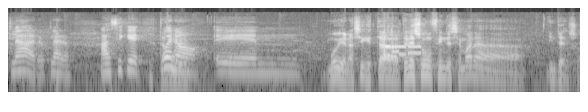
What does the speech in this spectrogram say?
Claro, claro. Así que, Está bueno, em, Muy bien, así que está, tenés un fin de semana intenso.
